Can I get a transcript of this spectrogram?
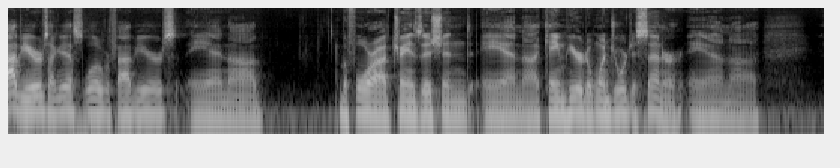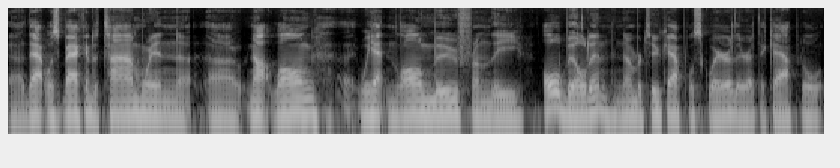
five years, I guess, a little over five years, and uh, before I transitioned and uh, came here to One Georgia Center, and uh, uh that was back at a time when uh, not long we hadn't long moved from the old building, number two Capitol Square, there at the Capitol,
